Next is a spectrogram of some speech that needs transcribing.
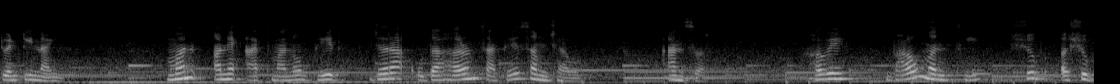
ટ્વેન્ટી નાઇન મન અને આત્માનો ભેદ જરા ઉદાહરણ સાથે સમજાવો. આન્સર હવે ભાવ મનથી શુભ અશુભ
